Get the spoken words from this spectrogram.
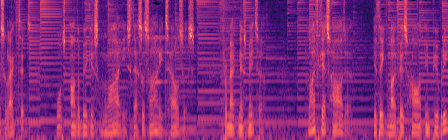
selected What are the biggest lies that society tells us? from Agnes Mitter. Life gets harder. You think life is hard in puberty?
